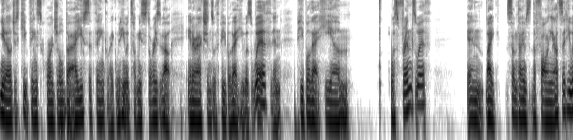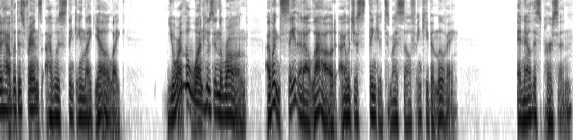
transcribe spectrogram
you know, just keep things cordial. But I used to think like when he would tell me stories about interactions with people that he was with and people that he um was friends with, and like sometimes the falling outs that he would have with his friends, I was thinking like, yo, like you're the one who's in the wrong. I wouldn't say that out loud. I would just think it to myself and keep it moving. And now this person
